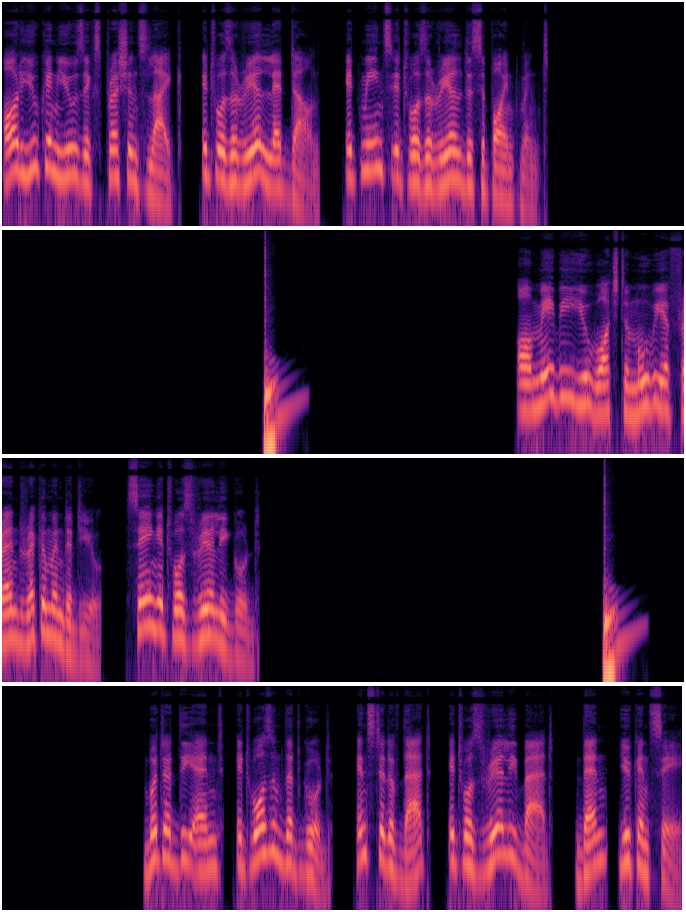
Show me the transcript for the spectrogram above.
Or you can use expressions like, it was a real letdown. It means it was a real disappointment. Or maybe you watched a movie a friend recommended you, saying it was really good. But at the end, it wasn't that good. Instead of that, it was really bad. Then, you can say,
